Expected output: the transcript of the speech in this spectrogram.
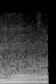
Mm-hmm.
